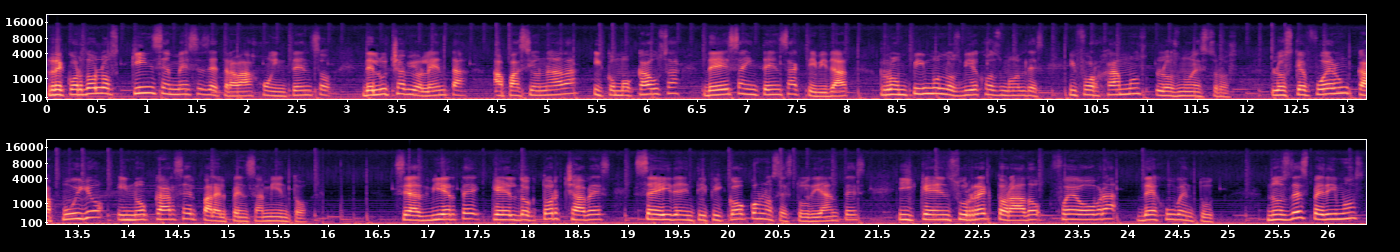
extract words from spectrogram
Recordó los 15 meses de trabajo intenso, de lucha violenta, apasionada y como causa de esa intensa actividad rompimos los viejos moldes y forjamos los nuestros, los que fueron capullo y no cárcel para el pensamiento. Se advierte que el doctor Chávez se identificó con los estudiantes y que en su rectorado fue obra de juventud. Nos despedimos,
